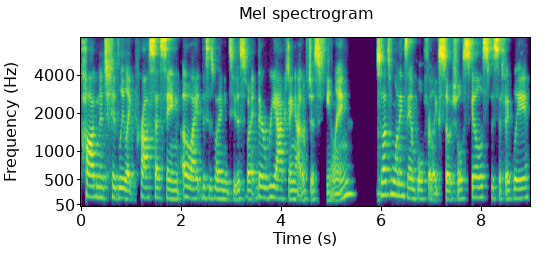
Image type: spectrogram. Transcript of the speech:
cognitively like processing, oh, I this is what I need to do. This is what I, they're reacting out of just feeling. So that's one example for like social skills specifically.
